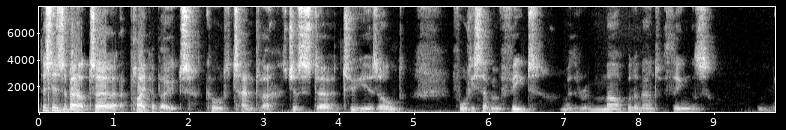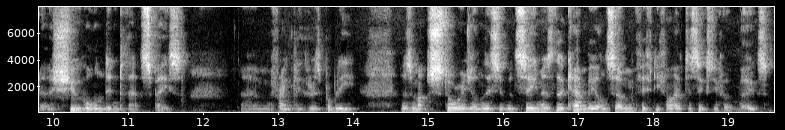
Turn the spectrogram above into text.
This is about uh, a piper boat called Tantler. It's just uh, two years old, 47 feet, with a remarkable amount of things uh, shoehorned into that space. Um, frankly, there is probably as much storage on this, it would seem, as there can be on some 55 to 60 foot boats.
